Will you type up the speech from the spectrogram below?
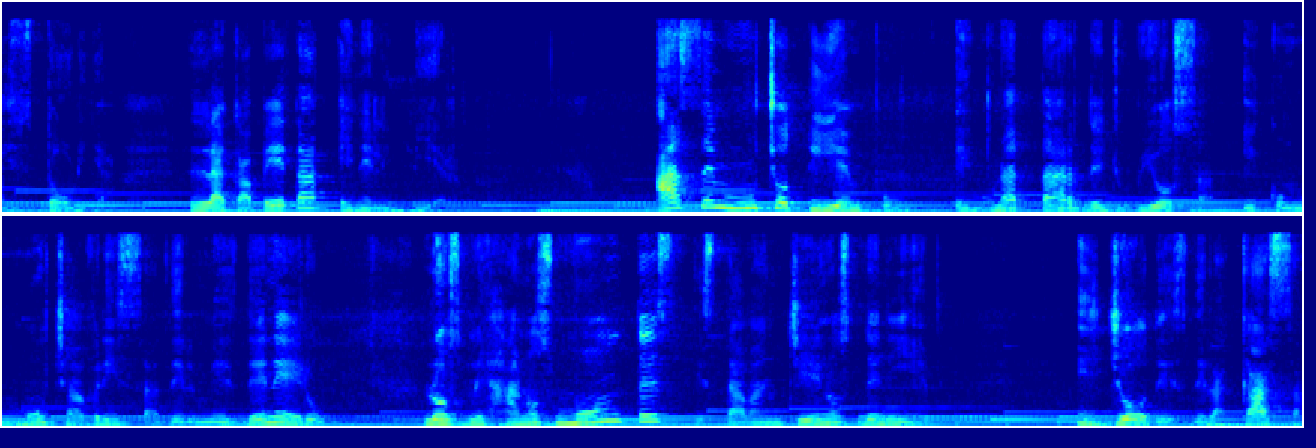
historia, La capeta en el invierno. Hace mucho tiempo, en una tarde lluviosa y con mucha brisa del mes de enero, los lejanos montes estaban llenos de nieve y yo desde la casa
